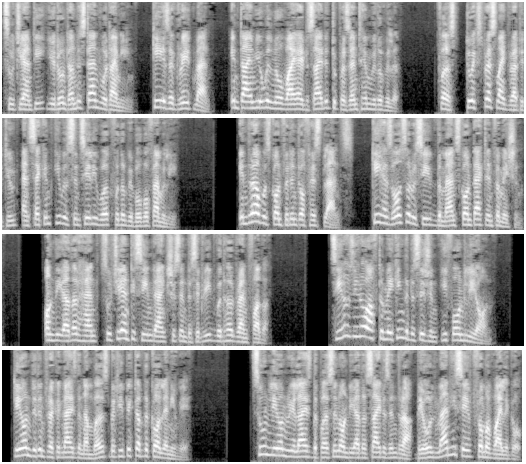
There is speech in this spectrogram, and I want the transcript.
Suchianti, you don't understand what I mean. He is a great man. In time you will know why I decided to present him with a villa. First, to express my gratitude and second he will sincerely work for the Vibhova family. Indra was confident of his plans. He has also received the man's contact information. On the other hand, Suchianti seemed anxious and disagreed with her grandfather. 00 after making the decision, he phoned Leon. Leon didn't recognize the numbers but he picked up the call anyway. Soon Leon realized the person on the other side is Indra, the old man he saved from a while ago.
